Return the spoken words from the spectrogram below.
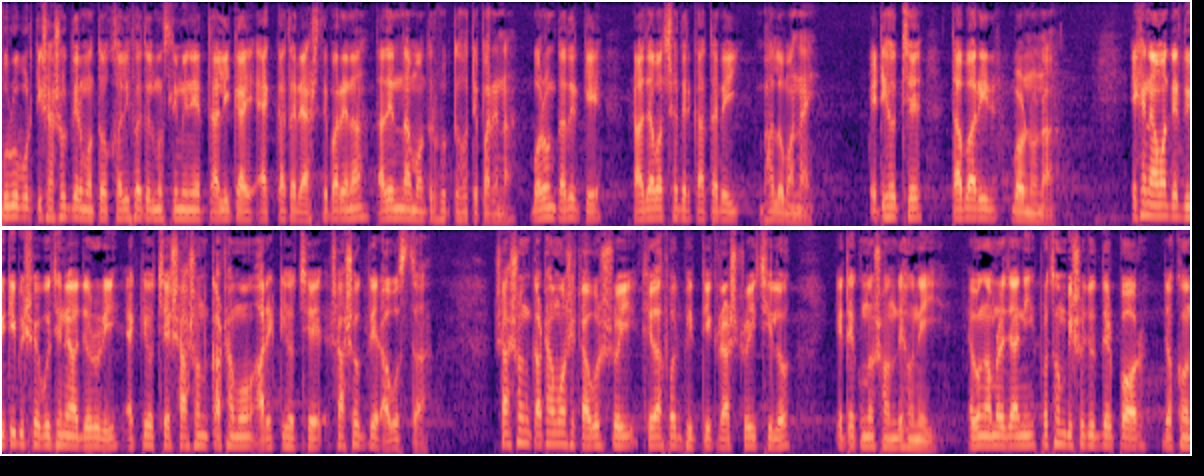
পূর্ববর্তী শাসকদের মতো খলিফাতুল মুসলিমিনের তালিকায় এক কাতারে আসতে পারে না, তাদের নাম অন্তর্ভুক্ত হতে পারে না, বরং তাদেরকে রাজাবাদশাদের কাতারেই ভালো মানায়। এটি হচ্ছে তাবারির বর্ণনা। এখানে আমাদের দুইটি বিষয় বুঝে নেওয়া জরুরি, একটি হচ্ছে শাসন কাঠামো, আরেকটি হচ্ছে শাসকদের অবস্থা। শাসন কাঠামো সেটা অবশ্যই খিলাফত ভিত্তিক রাষ্ট্রই ছিল, এতে কোনো সন্দেহ নেই। এবং আমরা জানি প্রথম বিশ্বযুদ্ধের পর যখন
